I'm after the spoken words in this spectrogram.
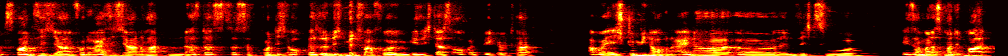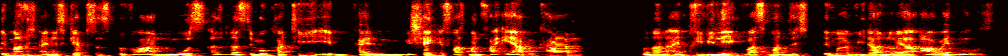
äh, 20 Jahren, vor 30 Jahren hatten. Also das, das konnte ich auch persönlich mitverfolgen, wie sich das auch entwickelt hat. Aber ich stimme Ihnen auch in einer äh, Hinsicht zu, ich sag mal, dass man immer, immer sich eine Skepsis bewahren muss. Also, dass Demokratie eben kein Geschenk ist, was man vererben kann, sondern ein Privileg, was man sich immer wieder neu erarbeiten muss.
